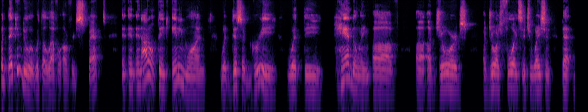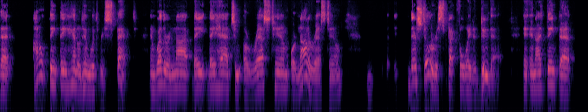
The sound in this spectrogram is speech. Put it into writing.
but they can do it with a level of respect. And, and, and I don't think anyone would disagree with the handling of uh, a George a George Floyd situation that that I don't think they handled him with respect. And whether or not they they had to arrest him or not arrest him, there's still a respectful way to do that. And, and I think that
